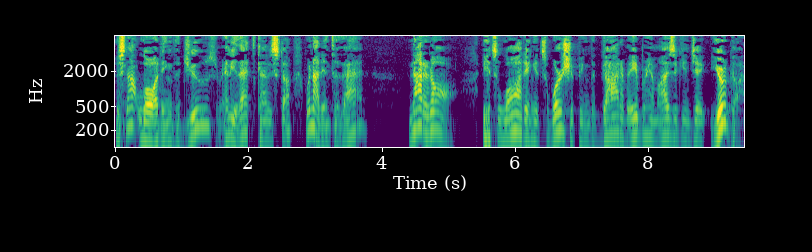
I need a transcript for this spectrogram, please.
It's not lauding the Jews or any of that kind of stuff. We're not into that. Not at all. It's lauding, it's worshiping the God of Abraham, Isaac, and Jacob, your God,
